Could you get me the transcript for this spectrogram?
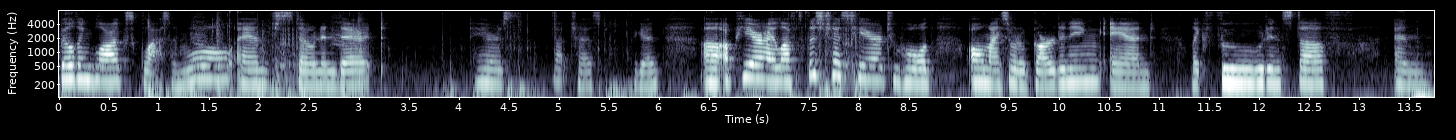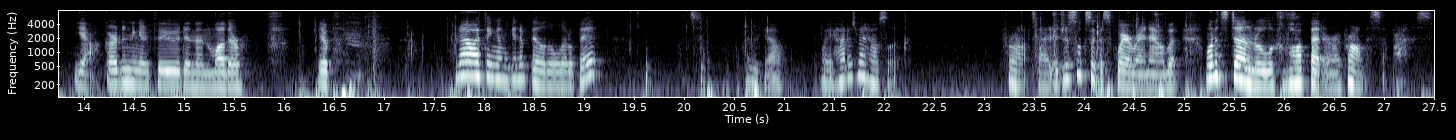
building blocks, glass and wool, and stone and dirt here's that chest again. Uh, up here, I left this chest here to hold all my sort of gardening and like food and stuff. And yeah, gardening and food and then leather. yep. Now I think I'm gonna build a little bit. Let's, there we go. Wait, how does my house look? From outside. It just looks like a square right now, but when it's done, it'll look a lot better. I promise. I promise.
